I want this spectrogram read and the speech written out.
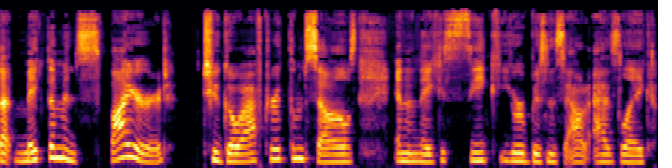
that make them inspired to go after it themselves and then they seek your business out as like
